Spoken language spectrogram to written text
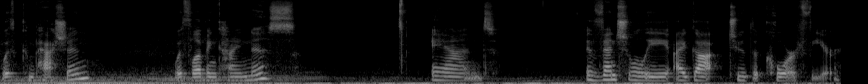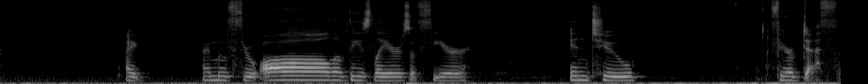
with compassion, with loving kindness, and eventually I got to the core fear. I I moved through all of these layers of fear into fear of death.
